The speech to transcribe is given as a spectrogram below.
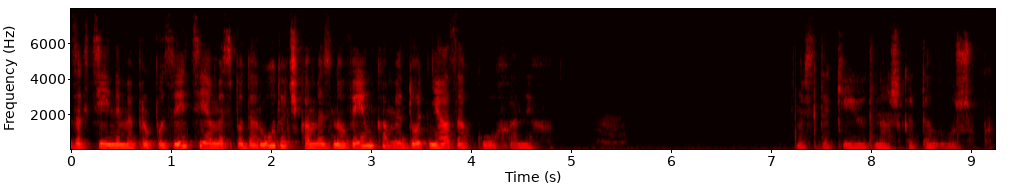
з акційними пропозиціями, з подаруночками, з новинками до Дня закоханих. Ось такий от наш каталожок.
